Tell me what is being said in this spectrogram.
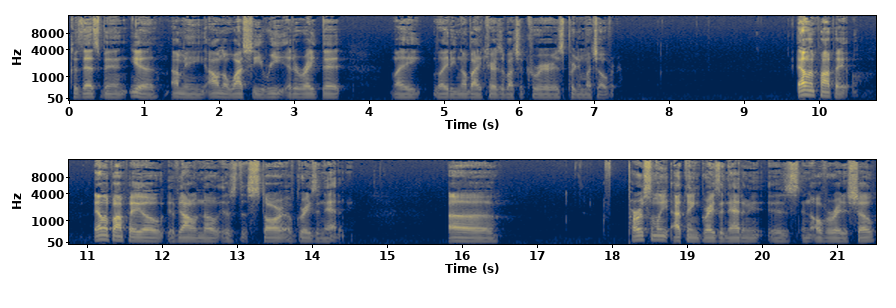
Cause that's been yeah. I mean, I don't know why she reiterate that. Like, lady, nobody cares about your career. It's pretty much over. Ellen Pompeo. Ellen Pompeo, if y'all don't know, is the star of Grey's Anatomy. Uh, personally, I think Grey's Anatomy is an overrated show.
